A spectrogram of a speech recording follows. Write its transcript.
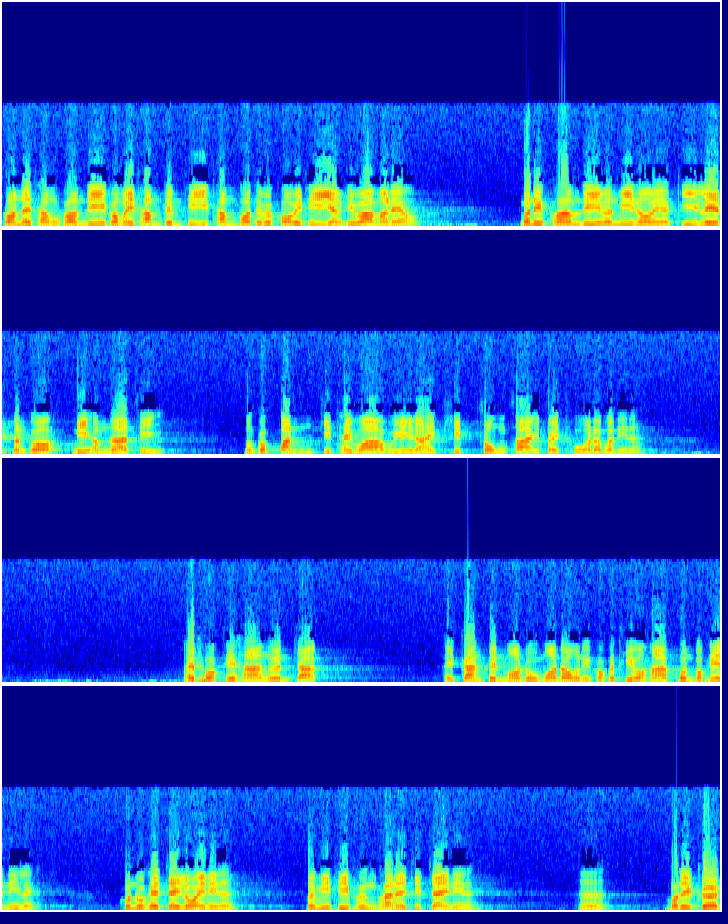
สอนในทำความดีก็ไม่ทำเต็มที่ทำพอจะไปขอไปทีอย่างที่ว่ามาแล้วบันนี้ความดีมันมีน้อยกิเลสมันก็มีอำนาจสิมันก็ปั่นจิตให้ว่าเวแล้วให้คิดส่งสายไปทั่วแล้วบันนี้นะไอ้พวกที่หาเงินจากไอ้การเป็นหมอดูหมอเดานี่เขาก็เที่ยวหาคนประเภทนี้แหละ คนประเภทใจลอยนี่นะไม่มีที่พึ่งภายในจิตใจนี่นะอพอได้เกิด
